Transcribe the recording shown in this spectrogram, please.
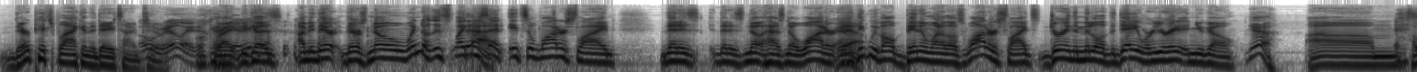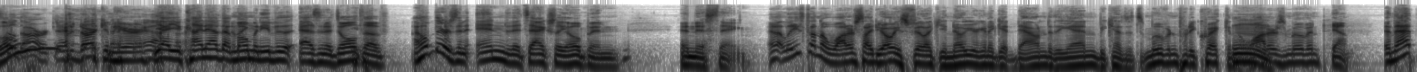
they're pitch black in the daytime too. Oh, really? Right? Because I mean, there there's no windows. It's like you said, it's a water slide that is that is no has no water, and I think we've all been in one of those water slides during the middle of the day where you're in it and you go, yeah. um, It's hello, so dark. It's dark in here. yeah, you kind of have that moment even as an adult of I hope there's an end that's actually open in this thing. And at least on the water slide, you always feel like you know you're going to get down to the end because it's moving pretty quick and the mm. water's moving. Yeah. In that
